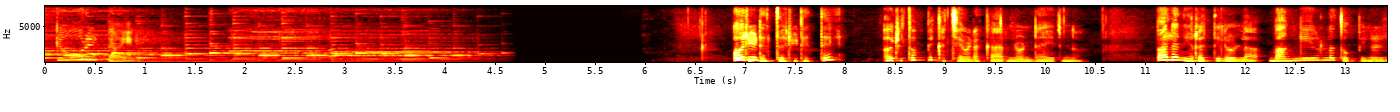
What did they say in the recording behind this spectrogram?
സ്റ്റോറി ടൈം ഒരിടത്തൊരിടത്ത് ഒരു തൊപ്പി കച്ചവടക്കാരനുണ്ടായിരുന്നു. പല നിറത്തിലുള്ള ഭംഗിയുള്ള തൊപ്പികൾ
